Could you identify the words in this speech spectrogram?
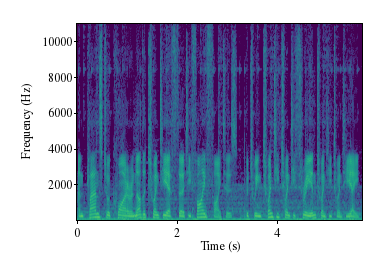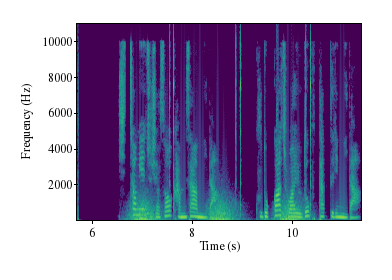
and plans to acquire another 20 F-35 fighters, between 2023 and 2028. 시청해주셔서 감사합니다. 구독과 좋아요도 부탁드립니다.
